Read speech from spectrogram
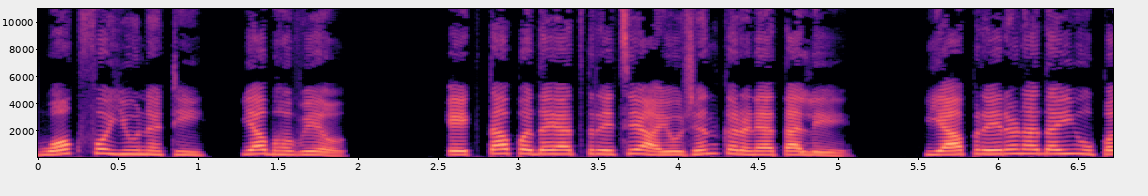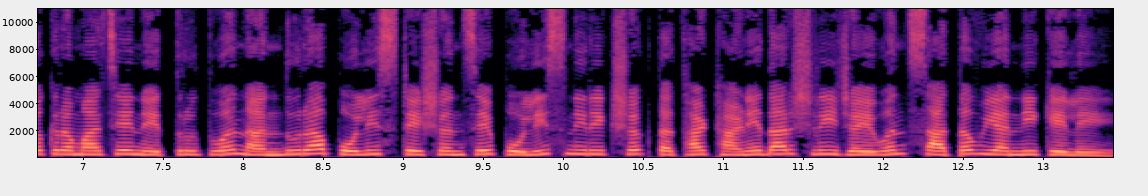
वॉक फॉर युनिटी या भव्य एकता पदयात्रेचे आयोजन करण्यात आले. या प्रेरणादायी उपक्रमाचे नेतृत्व नांदुरा पोलीस स्टेशनचे पोलीस निरीक्षक तथा ठाणेदार श्री जयवंत सातव यांनी केले.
